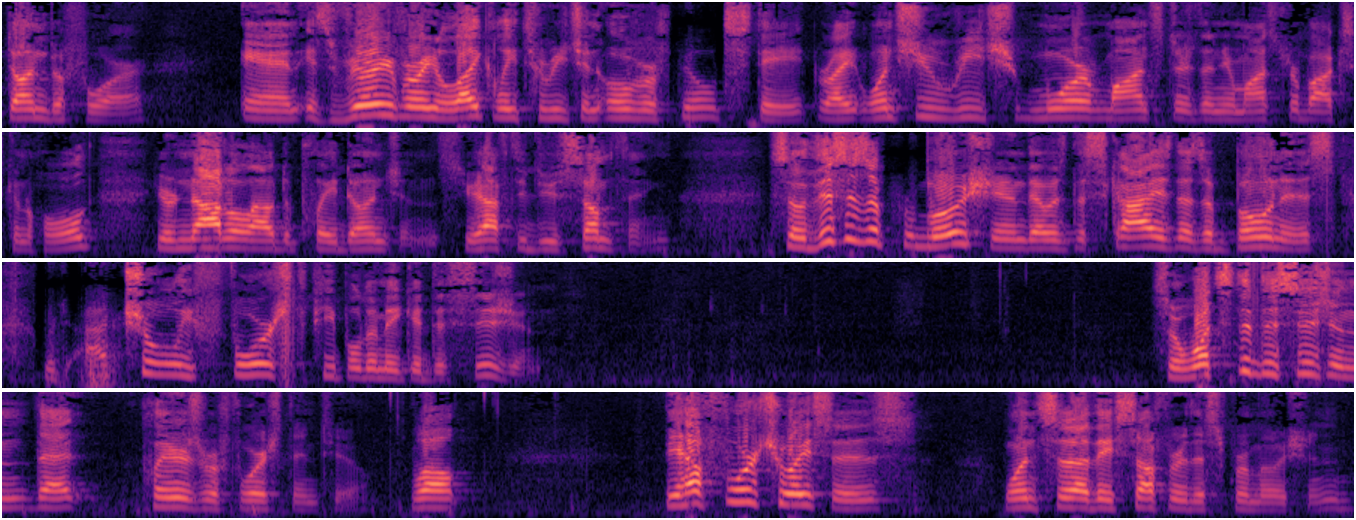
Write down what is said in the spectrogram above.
done before. And it's very, very likely to reach an overfilled state, right? Once you reach more monsters than your monster box can hold, you're not allowed to play dungeons. You have to do something. So this is a promotion that was disguised as a bonus, which actually forced people to make a decision. So what's the decision that players were forced into? Well, they have four choices once uh, they suffer this promotion.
